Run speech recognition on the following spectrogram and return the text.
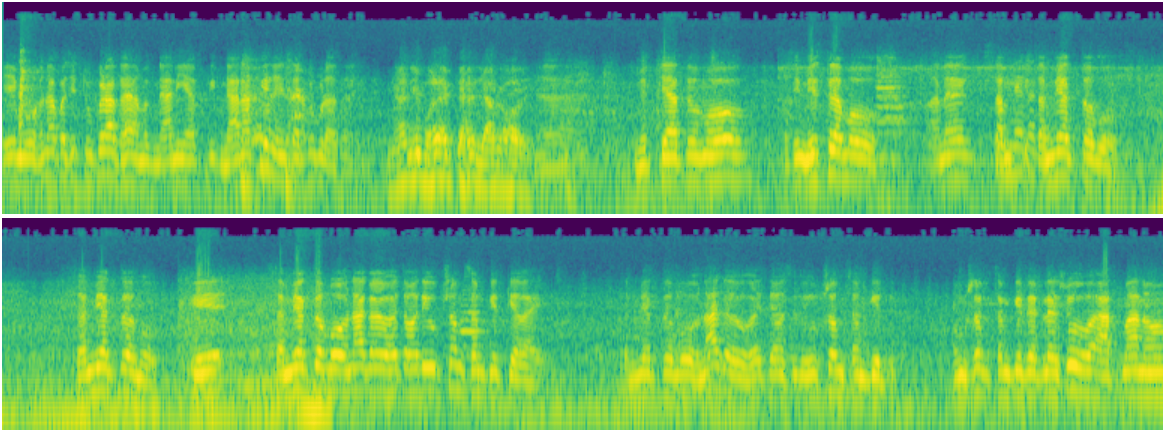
એ મોહના પછી ટુકડા થાય. અમે જ્ઞાની આપી જ્ઞાન આપીએ ને ત્યાં ટુકડા થાય. જ્ઞાની મળે ત્યારે જાડો આવે. હા. મિથ્યાત્વ મોહ પછી મિશ્ર મોહ અને સમ- સમ્યક્ત. સમ્યક્ત્વ મોહ સમ્યક્ત્વ મોહ. એ સમ્યક્ત મોહ ના ગયો હોય ત્યાંથી ઉપશમ સંકિત કહેવાય. સમ્યક્ત મોહ ના ગયો હોય ત્યાં સુધી ઉપશમ સંકિત. ઉપશમ સંકિત એટલે શું? આત્માનો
